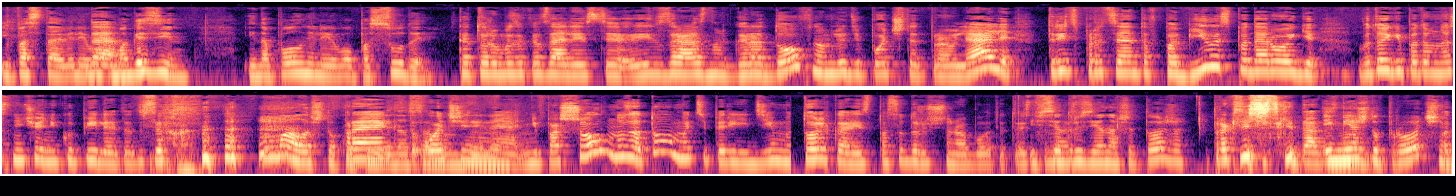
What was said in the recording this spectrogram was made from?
и поставили его Да. в магазин и наполнили его посудой. который мы заказали из, из разных городов, нам люди почты отправляли, 30% побилось по дороге, в итоге потом у нас ничего не купили, это все Ну, мало что купили на проект самом очень деле. не пошел, но зато мы теперь едим только из посуды ручной работы, то есть И все нас друзья наши тоже. практически да. И между прочим,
